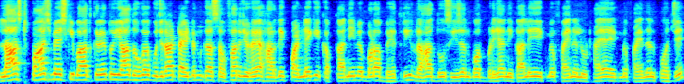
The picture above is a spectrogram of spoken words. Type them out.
लास्ट पाँच मैच की बात करें तो याद होगा गुजरात टाइटन का सफ़र जो है हार्दिक पांडे की कप्तानी में बड़ा बेहतरीन रहा। दो सीज़न बहुत बढ़िया निकाले, एक में फाइनल उठाया, एक में फाइनल पहुँचे।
